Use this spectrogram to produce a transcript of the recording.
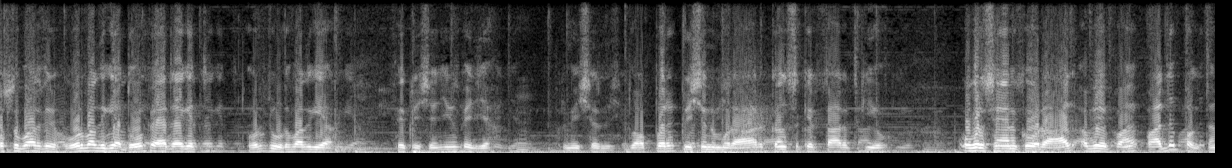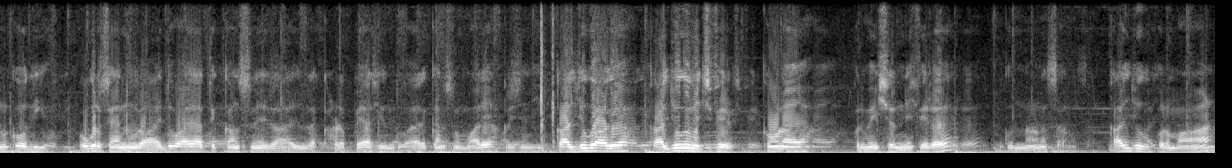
ਉਸ ਤੋਂ ਬਾਅਦ ਫਿਰ ਹੋਰ ਵੱਧ ਗਿਆ ਦੋ ਪੈਰ ਰਹਿ ਗਏ ਹੋਰ ਝੂਠ ਵੱਧ ਗਿਆ। ਫਿਰ ਕ੍ਰਿਸ਼ਨ ਜੀ ਨੂੰ ਭੇਜਿਆ। ਪਰਮੇਸ਼ਰ ਨੇ ਦੁਆਪਰ ਕ੍ਰਿਸ਼ਨ ਮੁਰਾਰ ਕੰਸ ਕਿਰਤਾਰਤ ਕੀਓ। ਉਗਰ ਸੈਨ ਕੋ ਰਾਜ ਅਵੇ ਪਦ ਭਗਤਨ ਕੋ ਦਿਓ ਉਗਰ ਸੈਨ ਨੂੰ ਰਾਜ ਦਵਾਇਆ ਤੇ ਕੰਸ ਨੇ ਰਾਜ ਦਾ ਖੜ ਪਿਆ ਸੀ ਦਵਾਇਆ ਤੇ ਕੰਸ ਨੂੰ ਮਾਰਿਆ ਕ੍ਰਿਸ਼ਨ ਜੀ। ਕਲਯੁਗ ਆ ਗਿਆ। ਕਲਯੁਗ ਵਿੱਚ ਫਿਰ ਕੌਣ ਆਇਆ? ਪਰਮੇਸ਼ਰ ਨੇ ਫਿਰ ਗੁਰੂ ਨਾਨਕ ਸਾਹਿਬ। ਕਲਯੁਗ ਪ੍ਰਮਾਣ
